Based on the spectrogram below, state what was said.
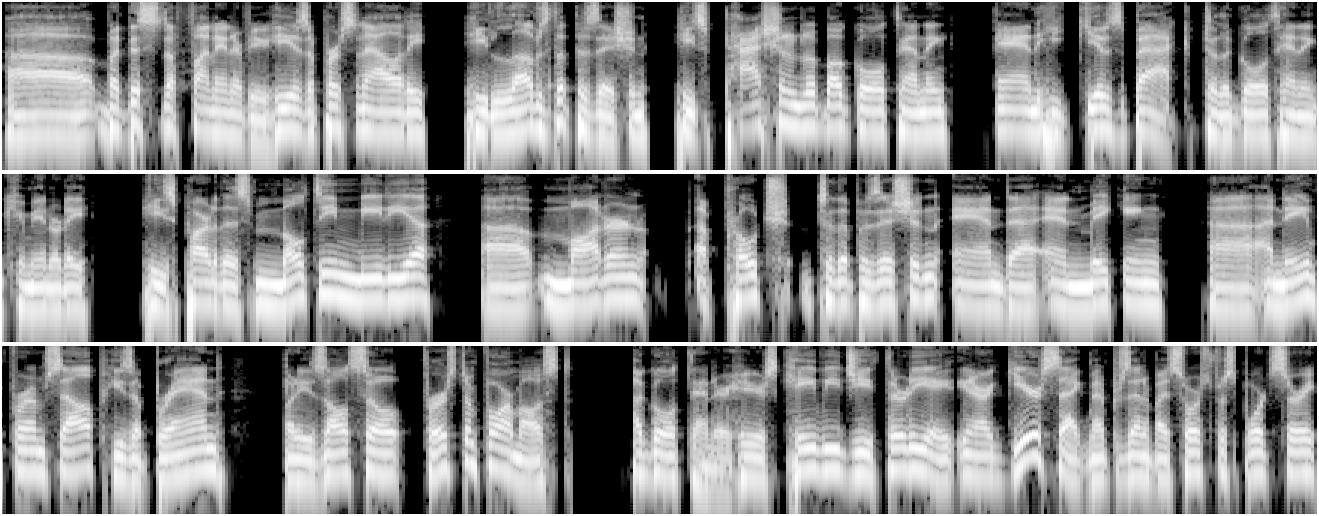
Uh, but this is a fun interview. He is a personality. He loves the position. He's passionate about goaltending and he gives back to the goaltending community. He's part of this multimedia, uh, modern approach to the position and uh, and making uh, a name for himself. He's a brand, but he's also first and foremost a goaltender. Here's KVG 38 in our gear segment presented by Source for Sports Surrey,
